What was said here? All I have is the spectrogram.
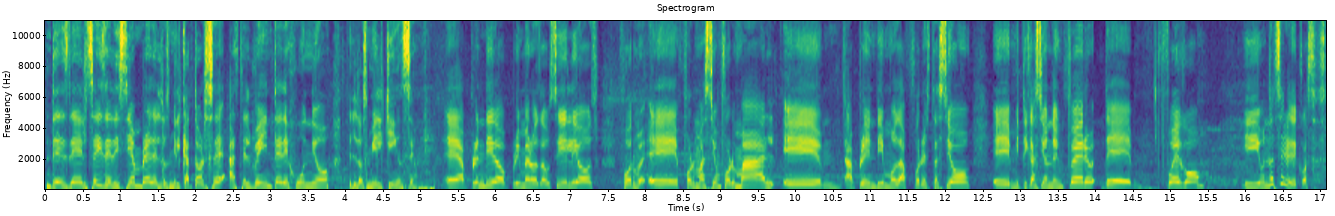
Desde el 6 de diciembre del 2014 hasta el 20 de junio del 2015. He aprendido primeros auxilios, eh, formación formal, eh, aprendimos la forestación, eh, mitigación de, de fuego y una serie de cosas.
